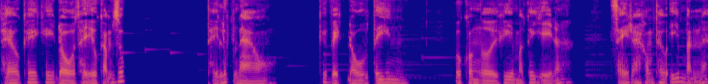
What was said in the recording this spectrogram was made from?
theo cái cái đồ thị của cảm xúc, thì lúc nào cái việc đầu tiên của con người khi mà cái gì nó xảy ra không theo ý mình á,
